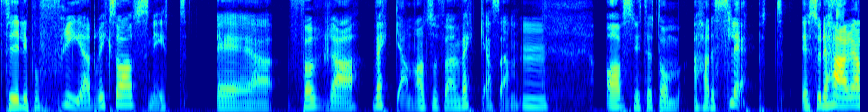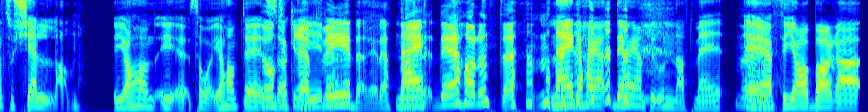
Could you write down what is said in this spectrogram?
Filip och Fredriks avsnitt eh, förra veckan, alltså för en vecka sedan. Mm. Avsnittet de hade släppt. Eh, så det här är alltså källan. Jag har, eh, så, jag har inte Du har inte grävt vidare i detta? Nej. Det, det har du inte? Nej det har jag, det har jag inte unnat mig, eh, för jag har bara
